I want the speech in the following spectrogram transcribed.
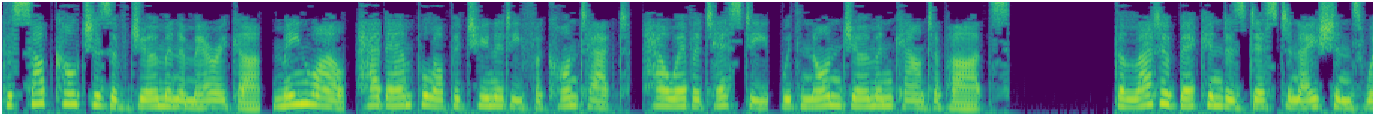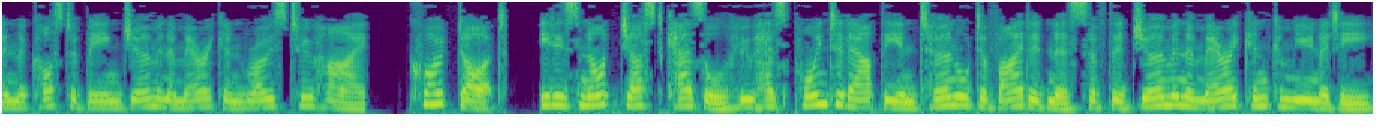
the subcultures of German America, meanwhile, had ample opportunity for contact, however testy, with non-German counterparts. The latter beckoned as destinations when the cost of being German American rose too high. It is not just Kazal who has pointed out the internal dividedness of the German American community.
